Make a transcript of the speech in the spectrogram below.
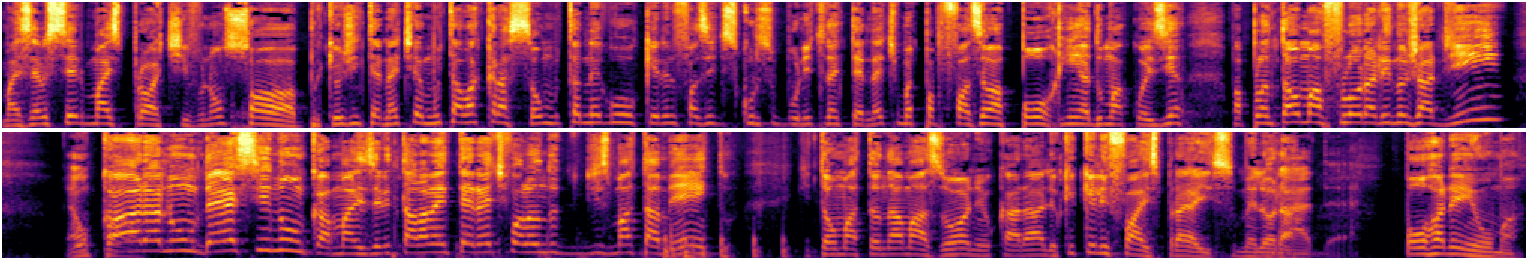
Mas é ser mais proativo, não só. Porque hoje a internet é muita lacração, muita nego querendo fazer discurso bonito na internet, mas pra fazer uma porrinha de uma coisinha, pra plantar uma flor ali no jardim. É um o cara não desce nunca, mas ele tá lá na internet falando de desmatamento, que estão matando a Amazônia, o caralho. O que, que ele faz pra isso melhorar? Nada. Porra nenhuma.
